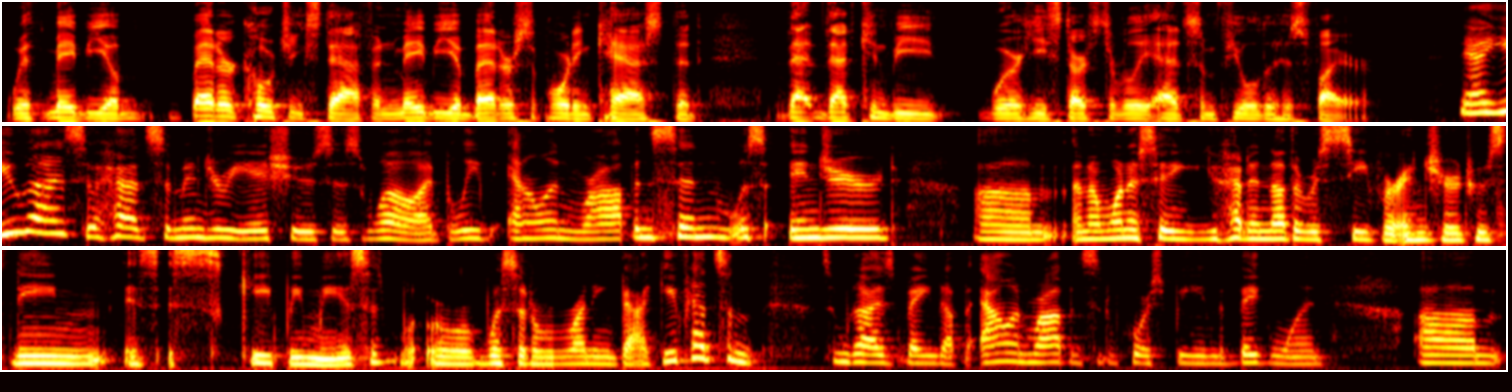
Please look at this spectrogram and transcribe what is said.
with maybe a better coaching staff and maybe a better supporting cast that that that can be where he starts to really add some fuel to his fire. Now, you guys have had some injury issues as well. I believe Allen Robinson was injured. Um, and I want to say you had another receiver injured whose name is escaping me. Is it, or was it a running back? You've had some some guys banged up. Allen Robinson, of course, being the big one. Um,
